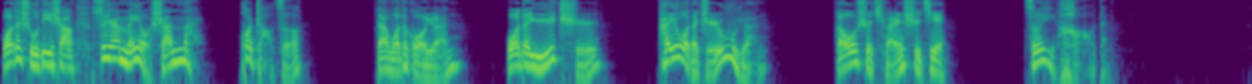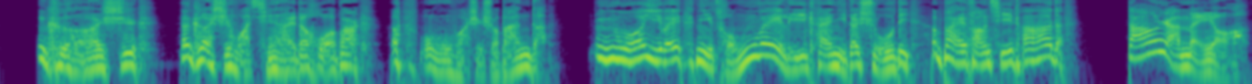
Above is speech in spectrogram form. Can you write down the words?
我的属地上虽然没有山脉或沼泽，但我的果园、我的鱼池，还有我的植物园，都是全世界最好的。可是，可是我亲爱的伙伴啊，我是说班的。我以为你从未离开你的属地拜访其他的，当然没有。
